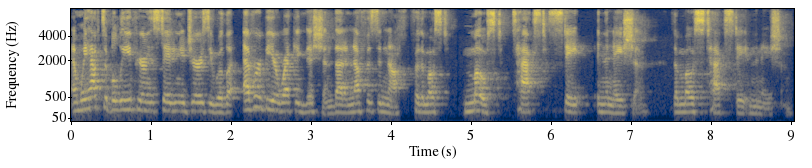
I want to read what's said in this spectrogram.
And we have to believe here in the state of New Jersey, will there ever be a recognition that enough is enough for the most, most taxed state in the nation, the most taxed state in the nation.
